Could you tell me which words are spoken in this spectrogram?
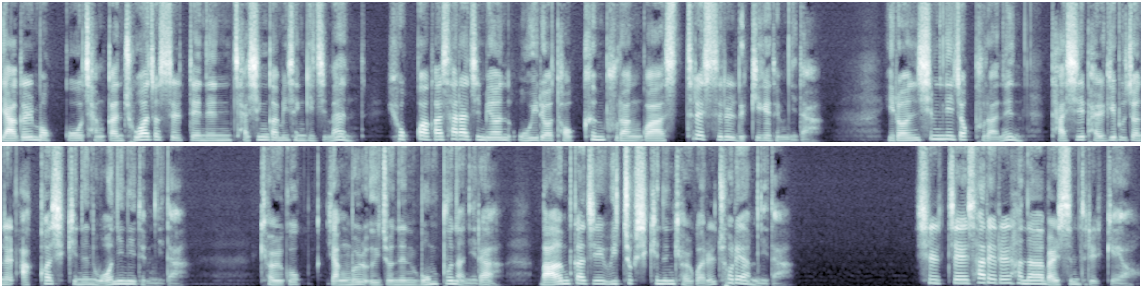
약을 먹고 잠깐 좋아졌을 때는 자신감이 생기지만 효과가 사라지면 오히려 더 큰 불안과 스트레스를 느끼게 됩니다. 이런 심리적 불안은 다시 발기부전을 악화시키는 원인이 됩니다. 결국 약물 의존은 몸뿐 아니라 마음까지 위축시키는 결과를 초래합니다. 실제 사례를 하나 말씀드릴게요.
